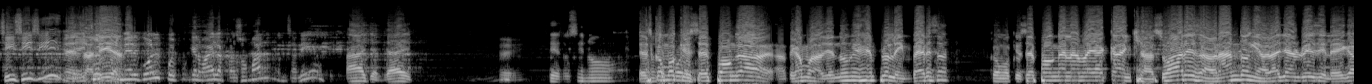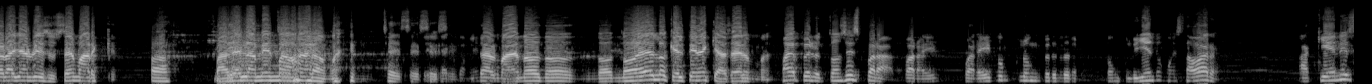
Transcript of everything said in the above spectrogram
Sí, sí, sí. De hecho, el primer gol fue porque el mae la pasó mal en salida. Ay, ay, ay. Sí. Sí, eso sí no. Es no como que usted ponga, digamos, haciendo un ejemplo la inversa, como que usted ponga en la media cancha a Suárez, a Brandon y a Brian Reese y le diga a Brian Reese, usted marque. Ah, Va a ser la misma vara, man. sí, sí, sí. sí. O Exactamente. sea, el man no, no, no, no es lo que él tiene que hacer, man. Mae, pero entonces, para, para ir, para ir conclu- concluyendo con esta vara, ¿a quiénes,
